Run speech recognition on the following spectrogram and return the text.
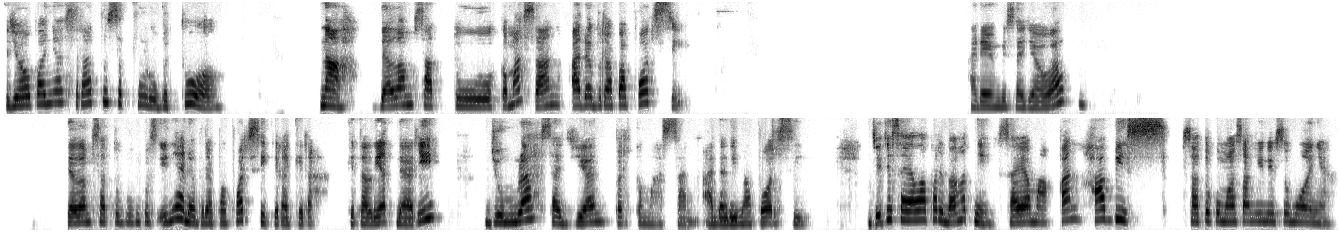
Jawabannya 110, betul. Nah, dalam satu kemasan ada berapa porsi? Ada yang bisa jawab? Dalam satu bungkus ini ada berapa porsi kira-kira? Kita lihat dari jumlah sajian per kemasan. Ada lima porsi. Jadi saya lapar banget nih. Saya makan habis satu kemasan ini semuanya.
